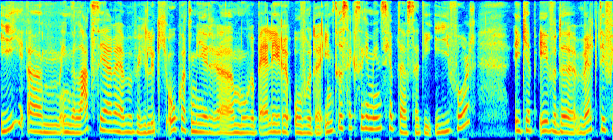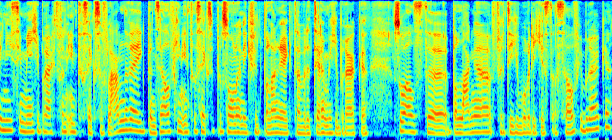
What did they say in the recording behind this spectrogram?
I. Um, in de laatste jaren hebben we gelukkig ook wat meer uh, mogen bijleren over de intersexe gemeenschap. Daar staat die I voor. Ik heb even de werkdefinitie meegebracht van Intersexe Vlaanderen. Ik ben zelf geen intersexe persoon en ik vind het belangrijk dat we de termen gebruiken zoals de belangenvertegenwoordigers dat zelf gebruiken.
